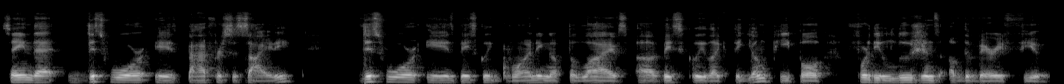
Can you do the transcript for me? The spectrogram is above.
saying that this war is bad for society. This war is basically grinding up the lives of basically like the young people for the illusions of the very few.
